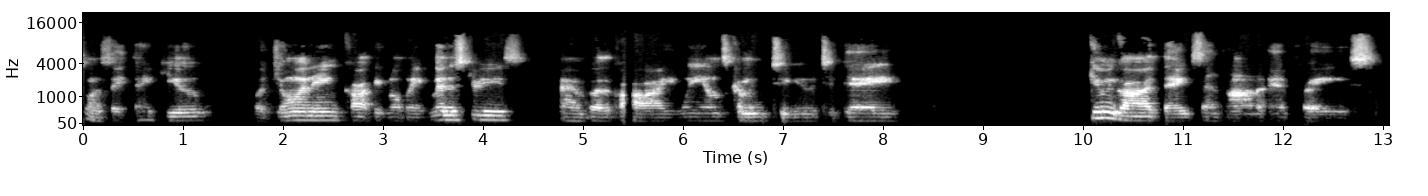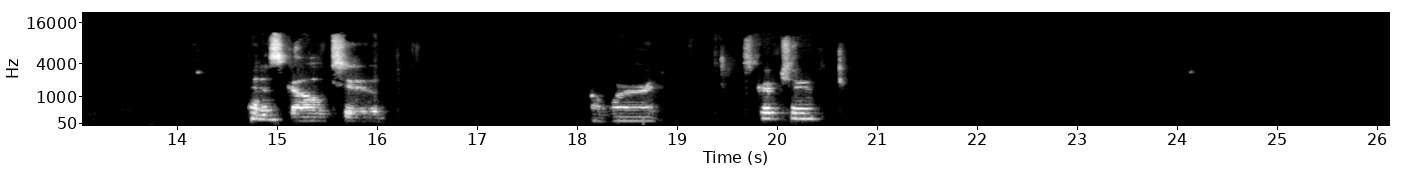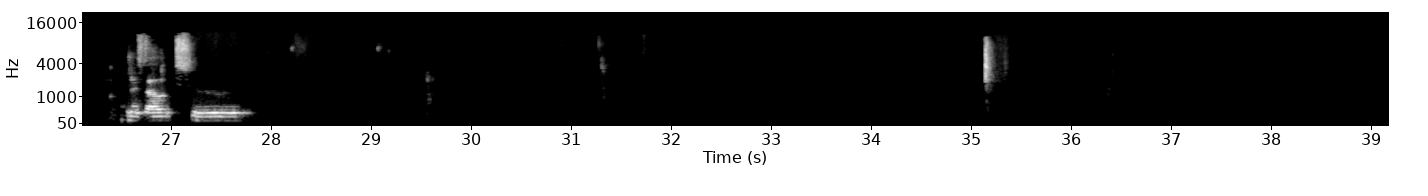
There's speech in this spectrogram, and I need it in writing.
Just want to say thank you for joining Carki Global Inc. Ministries. I'm Brother Carl Williams coming to you today, giving God thanks and honor and praise. Let us go to a word scripture. I'm going to go to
